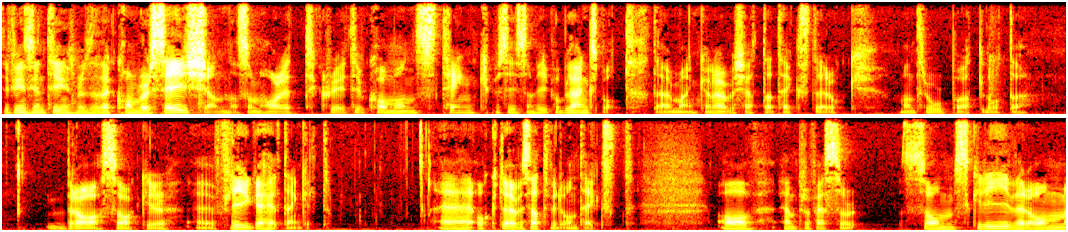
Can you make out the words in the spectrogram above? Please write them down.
det finns en tidning som heter The Conversation som har ett Creative Commons-tänk precis som vi på Blankspot där man kan översätta texter och man tror på att låta bra saker eh, flyga helt enkelt. Och då översatte vi då en text av en professor som skriver om,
